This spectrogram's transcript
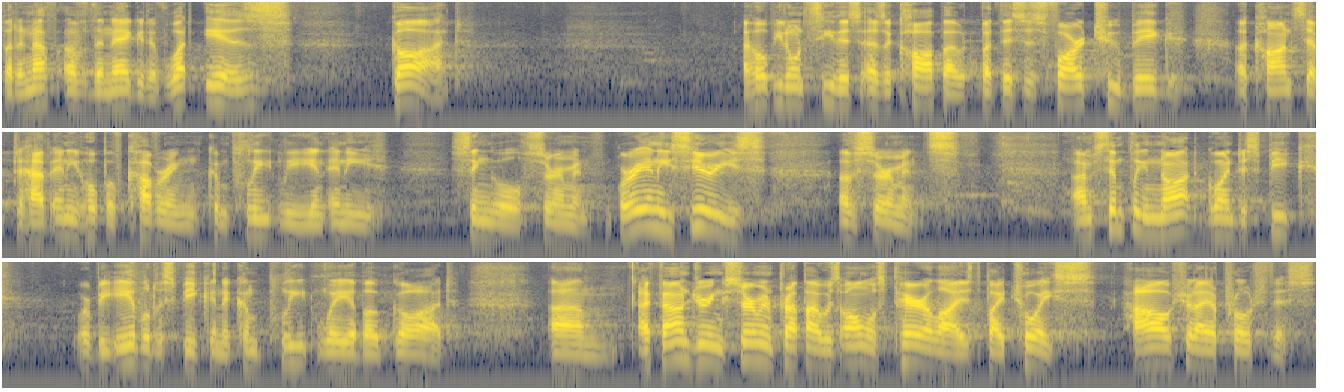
But enough of the negative. What is God? I hope you don't see this as a cop out, but this is far too big a concept to have any hope of covering completely in any single sermon or any series of sermons. I'm simply not going to speak or be able to speak in a complete way about God. Um, I found during sermon prep I was almost paralyzed by choice. How should I approach this?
